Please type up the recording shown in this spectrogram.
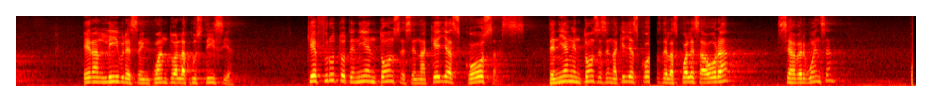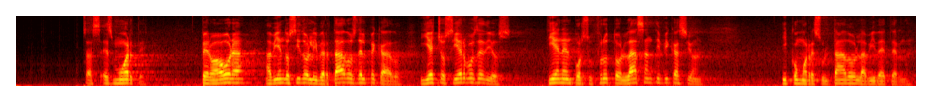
eran libres en cuanto a la justicia. ¿Qué fruto tenía entonces en aquellas cosas? ¿Tenían entonces en aquellas cosas de las cuales ahora se avergüenzan? Es muerte. Pero ahora, habiendo sido libertados del pecado y hechos siervos de Dios, tienen por su fruto la santificación y como resultado la vida eterna.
